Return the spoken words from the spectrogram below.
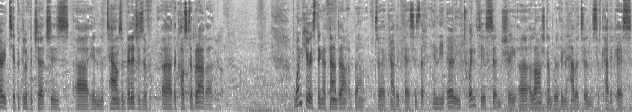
very typical of the churches uh, in the towns and villages of uh, the Costa Brava. One curious thing I found out about uh, Cadaqués is that in the early 20th century, uh, a large number of inhabitants of Cadaqués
